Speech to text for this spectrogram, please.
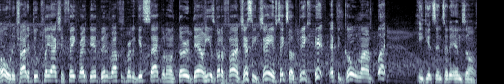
Oh, they try to do play action fake right there. Ben Roethlisberger gets sacked, but on third down, he is going to find Jesse James. Takes a big hit at the goal line, but he gets into the end zone.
